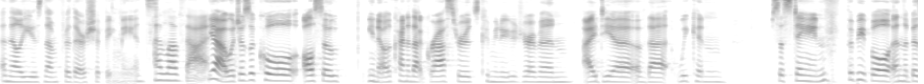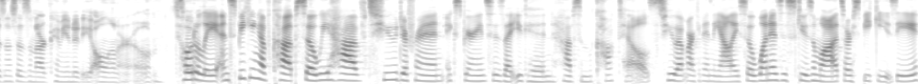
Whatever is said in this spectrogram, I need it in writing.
and they'll use them for their shipping needs. I love that. Yeah, which is a cool, also, you know, kind of that grassroots community driven idea of that we can sustain the people and the businesses in our community all on our own. So- Totally. And speaking of cups, so we have two different experiences that you can have some cocktails too at Market in the Alley. So one is Excuse Moi, it's our speakeasy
